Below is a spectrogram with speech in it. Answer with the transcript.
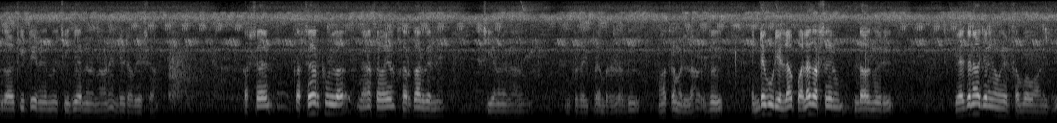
ഇതാക്കിയിട്ട് എനിക്കൊന്ന് ചെയ്തു തരണമെന്നാണ് എന്റെ ഒരു അപേക്ഷ. കർഷകൻ കർഷകർക്കുള്ള ധനസഹായം സർക്കാർ തന്നെ ചെയ്യണമെന്നാണ് എനിക്കൊരു അഭിപ്രായം പറയുന്നത്. അത് മാത്രമല്ല ഇത് എന്റെ കൂടിയല്ല പല കർഷകരും ഉണ്ടാകുന്ന ഒരു വേദനാജനകമായ ഒരു സംഭവമാണിത്.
